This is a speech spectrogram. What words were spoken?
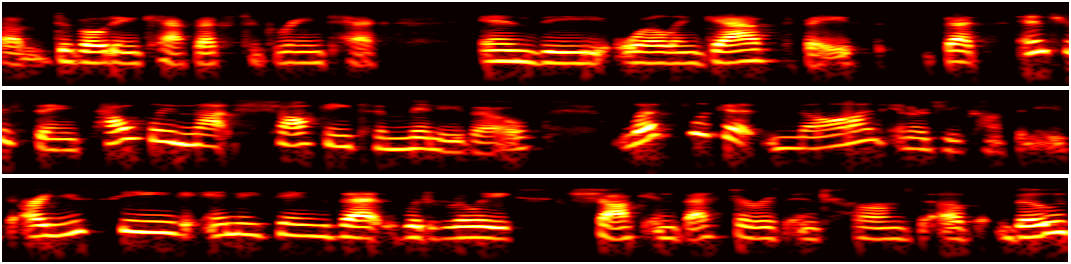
uh, devoting capex to green tech in the oil and gas space, that's interesting. Probably not shocking to many, though. Let's look at non-energy companies. Are you seeing anything that would really shock investors in terms of those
